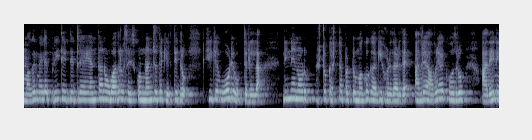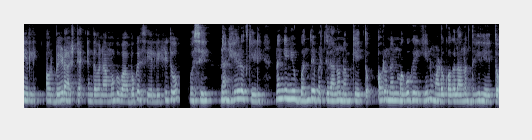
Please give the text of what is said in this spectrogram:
ಮಗನ ಮೇಲೆ ಪ್ರೀತಿ ಇದ್ದಿದ್ರೆ ಎಂಥ ನೋವಾದರೂ ಸಹಿಸ್ಕೊಂಡು ನನ್ನ ಜೊತೆಗೆ ಇರ್ತಿದ್ರು. ಹೀಗೆ ಓಡಿ ಹೋಗ್ತಿರಲಿಲ್ಲ. ನಿನ್ನೆ ನೋಡು, ಅಷ್ಟು ಕಷ್ಟಪಟ್ಟು ಮಗುಗಾಗಿ ಹೊಡೆದಾಡಿದೆ. ಆದರೆ ಅವ್ರು ಯಾಕೆ ಹೋದರು? ಅದೇನೇ ಇರಲಿ, ಅವ್ರು ಬೇಡ ಅಷ್ಟೇ ಎಂದವನ ಮಗುವ ಬೊಗಸಿಯಲ್ಲಿ ಹಿಡಿದು ವಸಿ, ನಾನು ಹೇಳೋದು ಕೇಳಿ. ನನಗೆ ನೀವು ಬಂದೇ ಬರ್ತೀರ ಅನ್ನೋ ನಂಬಿಕೆ ಇತ್ತು. ಅವರು ನನ್ನ ಮಗುಗೆ ಏನು ಮಾಡೋಕ್ಕಾಗಲ್ಲ ಅನ್ನೋ ಧೈರ್ಯ ಇತ್ತು.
